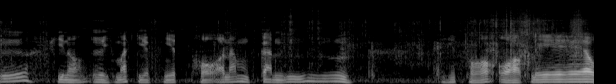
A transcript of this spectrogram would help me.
อพี่น้องเอ้ยมาเก็บเห็ดพอน้ำกันเห็ดพอออกแล้ว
